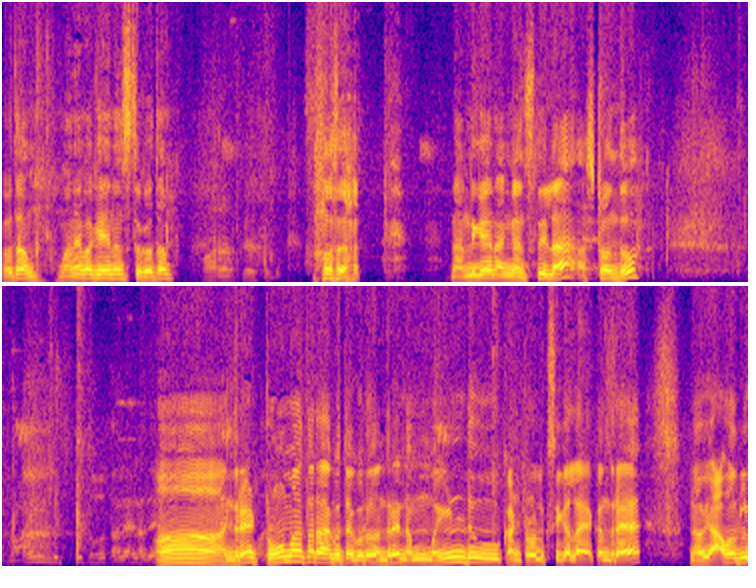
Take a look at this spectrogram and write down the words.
ಗೌತಮ್ ಮನೆ ಬಗ್ಗೆ ಏನು ಅನಿಸ್ತು ಗೌತಮ್? ಹೌದಾ? ನನಗೇನು ಹಂಗೆ ಅನಿಸ್ಲಿಲ್ಲ ಅಷ್ಟೊಂದು. ಅಂದರೆ ಟ್ರೋಮಾ ಥರ ಆಗುತ್ತೆ ಗುರು. ಅಂದರೆ ನಮ್ಮ ಮೈಂಡು ಕಂಟ್ರೋಲ್ಗೆ ಸಿಗಲ್ಲ. ಯಾಕಂದರೆ ನಾವು ಯಾವಾಗಲೂ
